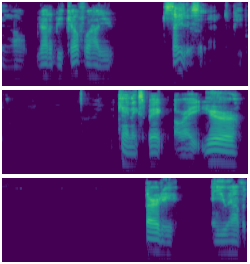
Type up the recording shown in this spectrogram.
you know, you got to be careful how you say this and that to people. You can't expect, all right, you're 30 and you have a,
